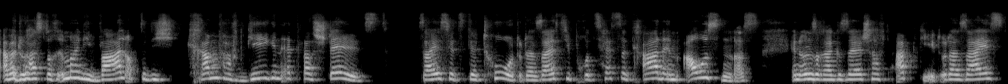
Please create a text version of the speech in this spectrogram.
Aber du hast doch immer die Wahl, ob du dich krampfhaft gegen etwas stellst sei es jetzt der Tod oder sei es die Prozesse gerade im Außen, was in unserer Gesellschaft abgeht, oder sei es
